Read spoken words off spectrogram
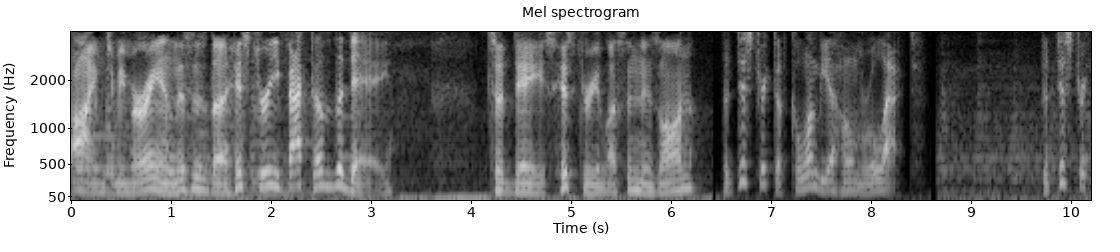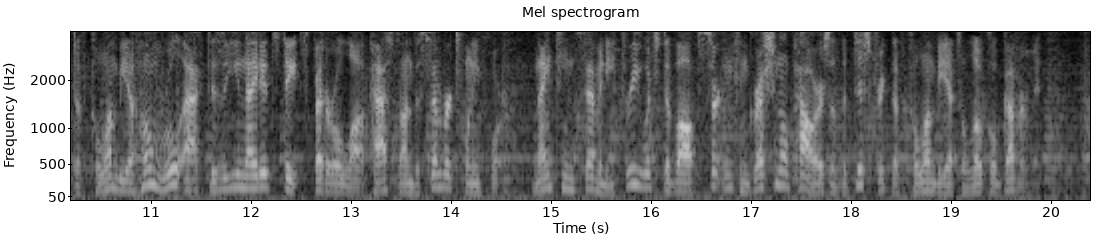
I'm Jimmy Murray, and this is the History Fact of the Day. Today's history lesson is on the District of Columbia Home Rule Act. The District of Columbia Home Rule Act is a United States federal law passed on December 24, 1973, which devolved certain congressional powers of the District of Columbia to local government.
